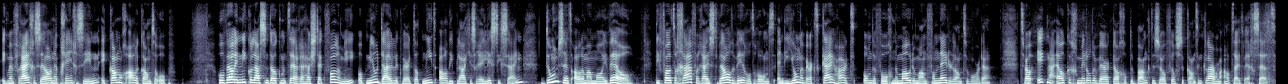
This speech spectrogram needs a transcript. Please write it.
Ik ben vrijgezel en heb geen gezin. Ik kan nog alle kanten op. Hoewel in Nicolaas documentaire hashtag Follow Me opnieuw duidelijk werd dat niet al die plaatjes realistisch zijn, doen ze het allemaal mooi wel. Die fotografe reist wel de wereld rond en die jongen werkt keihard om de volgende modeman van Nederland te worden. Terwijl ik na elke gemiddelde werkdag op de bank de zoveelste kant-en-klaar me altijd wegzet.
